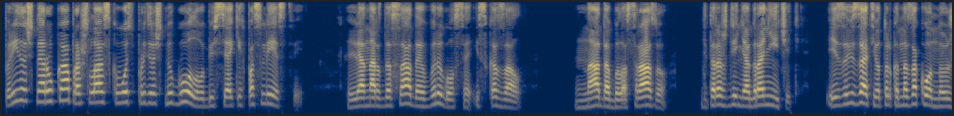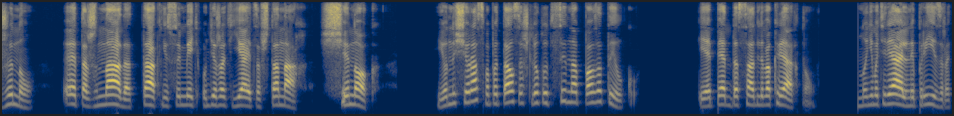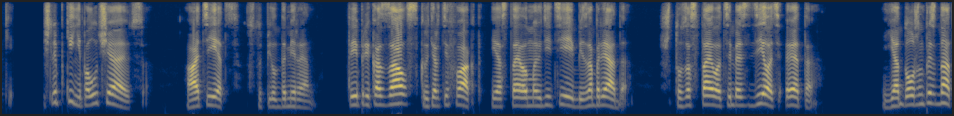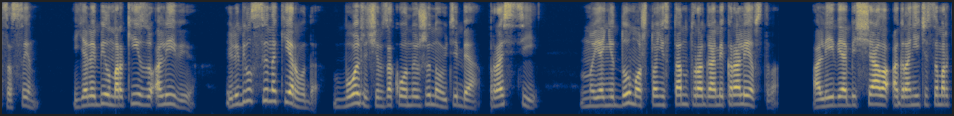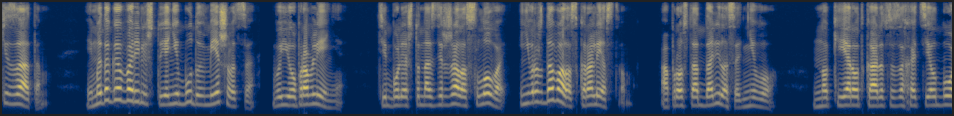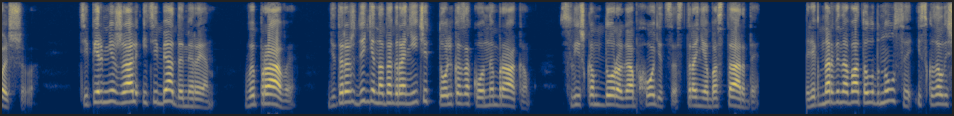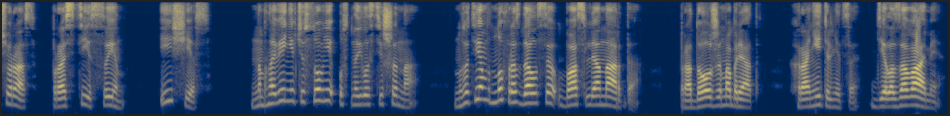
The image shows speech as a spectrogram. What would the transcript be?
Призрачная рука прошла сквозь призрачную голову без всяких последствий. Леонард с досадой выругался и сказал, «Надо было сразу деторождение ограничить и завязать его только на законную жену. Это ж надо так не суметь удержать яйца в штанах, щенок!» И он еще раз попытался шлепнуть сына по затылку и опять досадливо крякнул. «Ну, не материальные призраки! и шлепки не получаются. Отец, вступил Домирен, ты приказал скрыть артефакт и оставил моих детей без обряда. Что заставило тебя сделать это? Я должен признаться, сын. Я любил маркизу Оливию и любил сына Кервуда больше, чем законную жену у тебя. Прости. Но я не думал, что они станут врагами королевства. Оливия обещала ограничиться маркизатом. И Мы договорились, что я не буду вмешиваться в ее управление. Тем более, что она сдержала слово и не враждовала с королевством, а просто отдалилась от него. Но Керот, кажется, захотел большего. Теперь мне жаль и тебя, Домирен. Вы правы. Деторождение надо ограничить только законным браком. Слишком дорого обходится стране бастарды. Регнар виновато улыбнулся и сказал еще раз. «Прости, сын, и исчез. На мгновение в часовне установилась тишина. Но затем вновь раздался бас Леонардо. «Продолжим обряд. Хранительница, дело за вами!»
